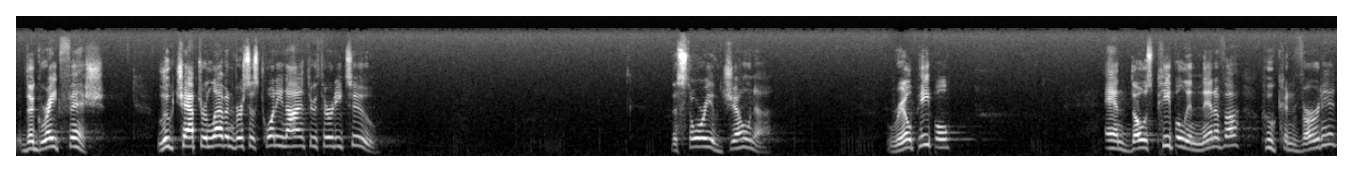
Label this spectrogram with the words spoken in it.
the great fish? Luke chapter 11, verses 29 through 32. The story of Jonah real people. And those people in Nineveh who converted,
